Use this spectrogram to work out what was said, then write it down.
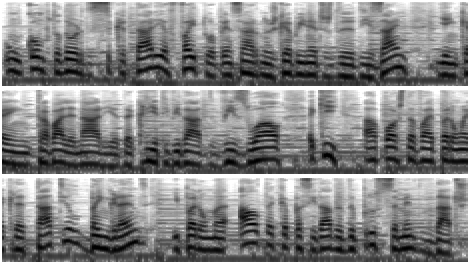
um computador de secretária feito a pensar nos gabinetes de design e em quem trabalha na área da criatividade visual. Aqui a aposta vai para um ecrã tátil bem grande e para uma alta capacidade de processamento de dados.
